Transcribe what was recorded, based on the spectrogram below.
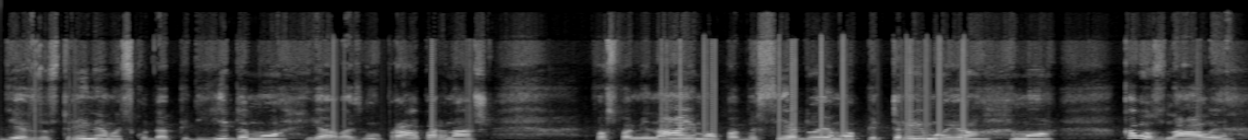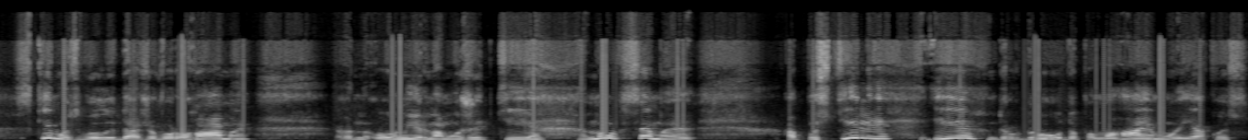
де зустрінемось, куди під'їдемо. Я візьму прапор наш, поспоминаємо, побесідуємо, підтримуємо. Кого знали, з кимось були навіть ворогами у мирному житті. Ну, все ми опустили і друг другу допомагаємо і якось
